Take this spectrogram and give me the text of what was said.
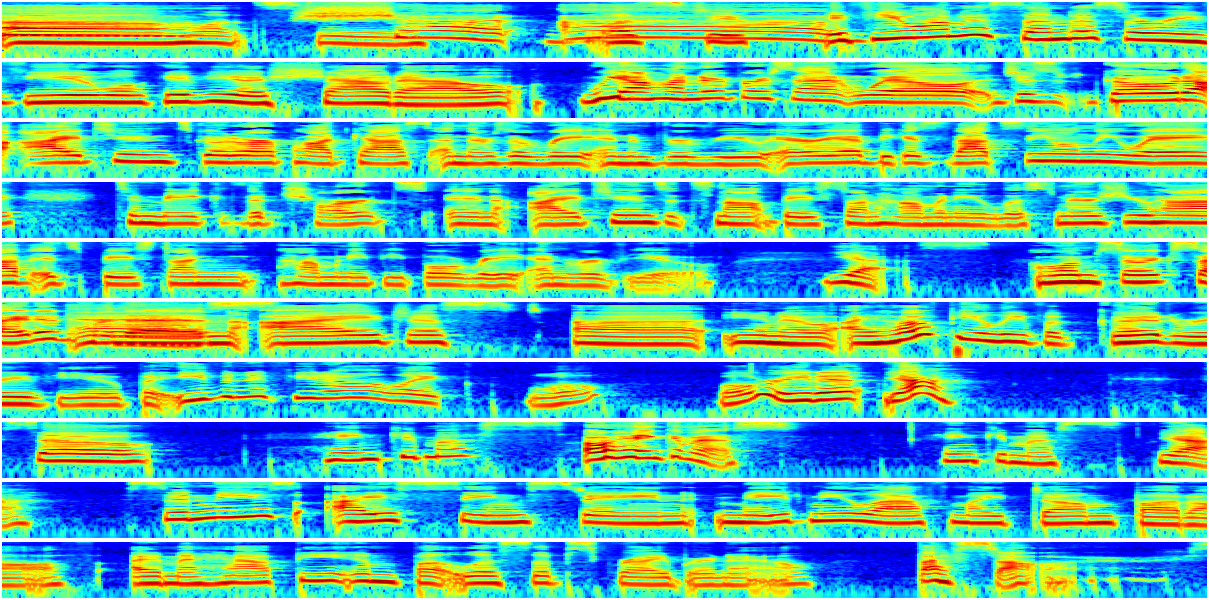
Um, let's see. Shut up. Let's do. If you want to send us a review, we'll give you a shout out. we 100% will just go to iTunes, go to our podcast, and there's a rate and review area because that's the only way to make the charts in iTunes. It's not based on how many listeners you have, it's based on how many people rate and review. Yes. Oh, I'm so excited for this. and this. I just, uh, you know, I hope you leave a good review, but even if you don't, like, well, we'll read it. yeah. So, Hankimus, Oh, Hankamus. Hankimus. Yeah. Sydney's icing stain made me laugh my dumb butt off. I'm a happy and buttless subscriber now. Five stars.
